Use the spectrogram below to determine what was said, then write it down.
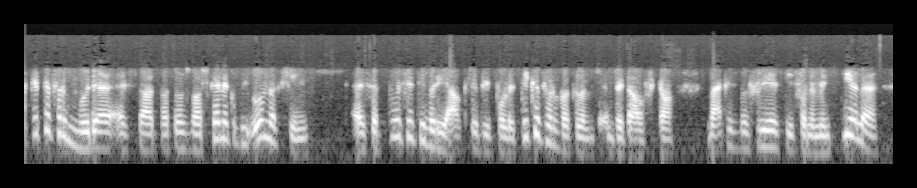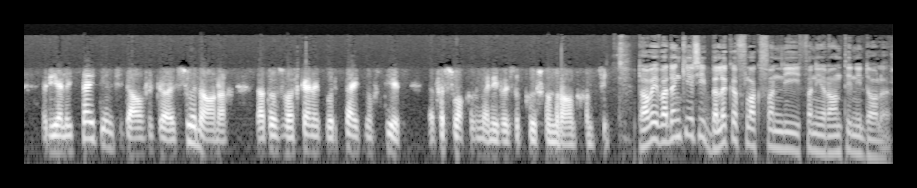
ek het 'n vermoede is dat wat ons waarskynlik op die oomblik sien is 'n positiewe reaksie op die politieke verwikkelings in Suid-Afrika, maar ek is bevrees die fundamentele realiteit in Suid-Afrika is sodanig dat ons waarskynlik oor tyd nog steeds 'n verswakking in die wisselkoers van rand gaan sien. Dawie, wat dink jy is die billike vlak van die van die rand en die dollar?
